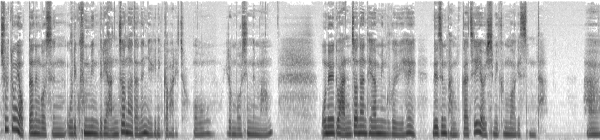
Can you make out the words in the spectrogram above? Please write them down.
출동이 없다는 것은 우리 국민들이 안전하다는 얘기니까 말이죠. 오, 이런 멋있는 마음. 오늘도 안전한 대한민국을 위해 늦은 밤까지 열심히 근무하겠습니다. 아유,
